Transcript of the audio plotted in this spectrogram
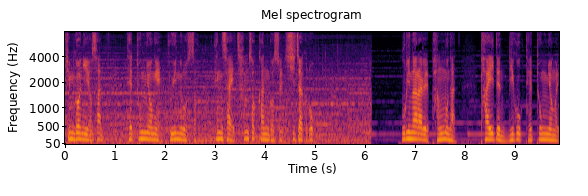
김건희 여사는 대통령의 부인으로서 행사에 참석한 것을 시작으로 우리나라를 방문한 바이든 미국 대통령을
